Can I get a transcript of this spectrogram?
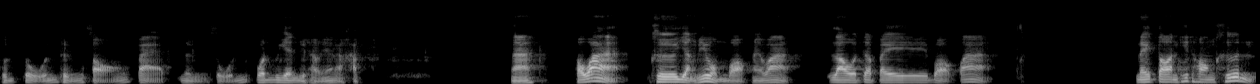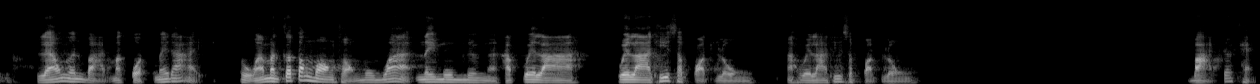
ศูนย์ศูนย์ถึงสองแปดหนึ่งศูนย์วนเวียนอยู่แถวนี้แหละครับ นะ เพราะว่าคืออย่างที่ผมบอกไงว่า เราจะไปบอกว่า ในตอนที่ทองขึ้น แล้วเงินบาทมากดไม่ได้ถูกไหมมันก็ต้องมองสองมุมว่าในมุมหนึ่งอะครับ เวลาเวลาที่สปอตลงอะเวลาที่สปอตลง บาทก็แข็ง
